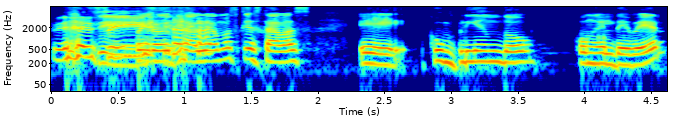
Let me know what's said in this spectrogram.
Sí. pero sabíamos que estabas eh, cumpliendo con el deber.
